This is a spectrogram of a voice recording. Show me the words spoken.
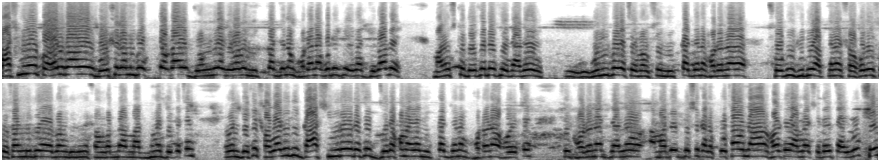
কাশ্মীরের পহলগাঁওয়ের বৈশরণ উপত্যকায় জঙ্গিরা যেভাবে নিকারজনক ঘটনা ঘটেছে, এবার যেভাবে মানুষকে দেখে দেখে তাদের গুলি করেছে এবং সেই নিকারজনক ঘটনার ছবি, ভিডিও আপনারা সকলেই সোশ্যাল মিডিয়া এবং বিভিন্ন সংবাদ মাধ্যমে দেখেছেন এবং দেখে সবারই গা শিউরে উঠেছে যেরকম একটা নিকারজনক ঘটনা হয়েছে। সেই ঘটনার যেন আমাদের দেশে কেন কোথাও না ঘটে আমরা সেটাই চাইব। সেই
